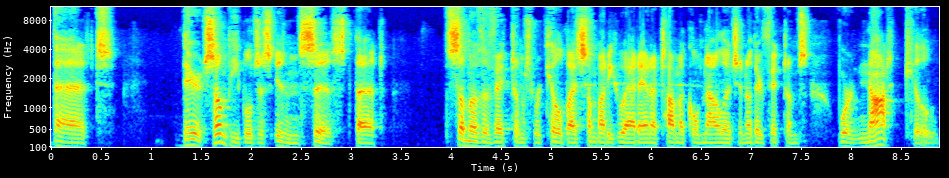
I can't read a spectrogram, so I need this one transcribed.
that there some people just insist that some of the victims were killed by somebody who had anatomical knowledge and other victims were not killed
